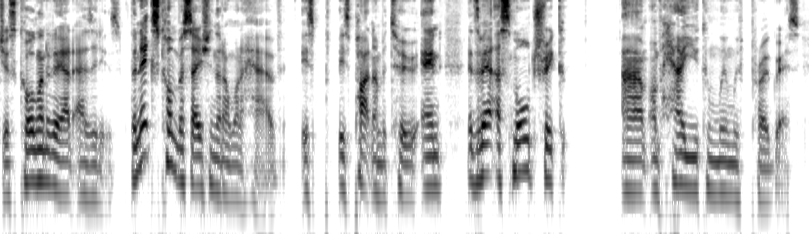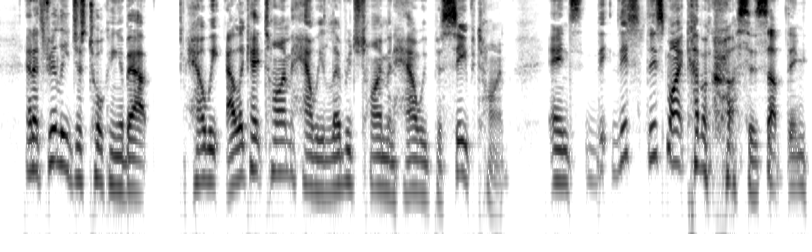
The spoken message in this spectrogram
just calling it out as it is. The next conversation that I want to have is is part number two, and it's about a small trick um, of how you can win with progress. And it's really just talking about how we allocate time, how we leverage time, and how we perceive time. And th- this this might come across as something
